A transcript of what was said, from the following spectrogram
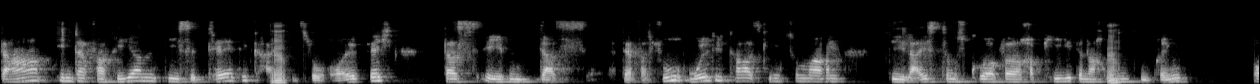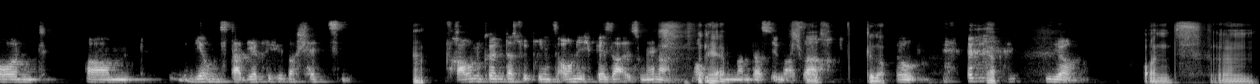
da interferieren diese Tätigkeiten ja. so häufig, dass eben das, der Versuch, Multitasking zu machen, die Leistungskurve rapide nach ja. unten bringt. Und ähm, wir uns da wirklich überschätzen. Ja. Frauen können das übrigens auch nicht besser als Männer, auch ja. wenn man das immer ich sagt. Weiß. Genau. So. Ja. ja. Und, ähm,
